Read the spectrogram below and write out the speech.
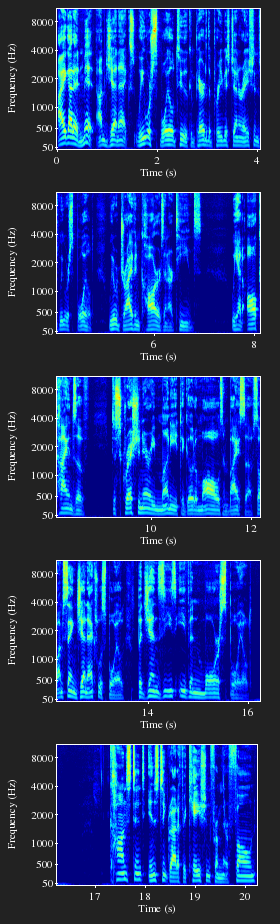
I got to admit, I'm Gen X. We were spoiled too. Compared to the previous generations, we were spoiled. We were driving cars in our teens. We had all kinds of discretionary money to go to malls and buy stuff. So I'm saying Gen X was spoiled, but Gen Z's even more spoiled. Constant instant gratification from their phone,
